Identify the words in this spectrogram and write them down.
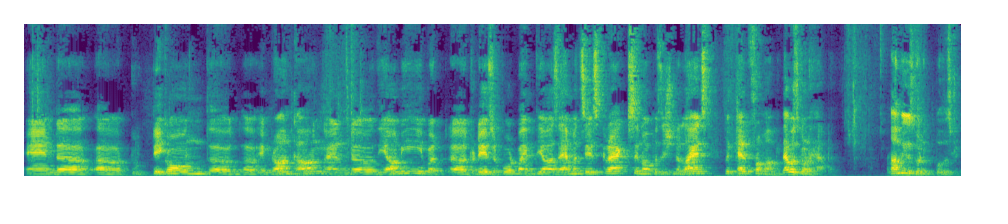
and uh, uh, to take on the uh, Imran Khan and uh, the army. But today's report by Imtiaz Ahmed says cracks in opposition alliance with help from army. That was going to happen. Army is going to pull the string.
